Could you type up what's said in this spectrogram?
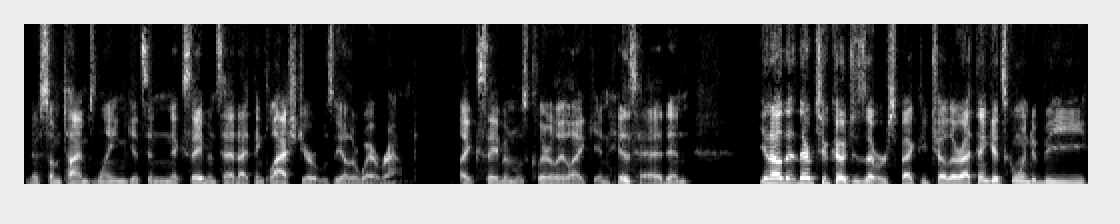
you know, sometimes Lane gets in Nick Saban's head. I think last year it was the other way around. Like Saban was clearly like in his head. And, you know, they're two coaches that respect each other. I think it's going to be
